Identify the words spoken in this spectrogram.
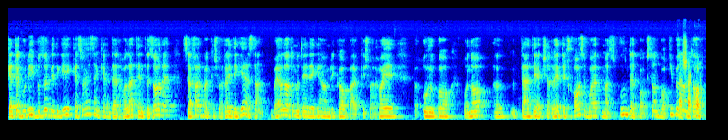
کتگوری بزرگ دیگه کسایی هستن که در حالت انتظار سفر به کشورهای دیگه هستند به ایالات متحده آمریکا به کشورهای اروپا اونا تحت یک شرایط خاص باید مسئول در پاکستان باقی بمانند تا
